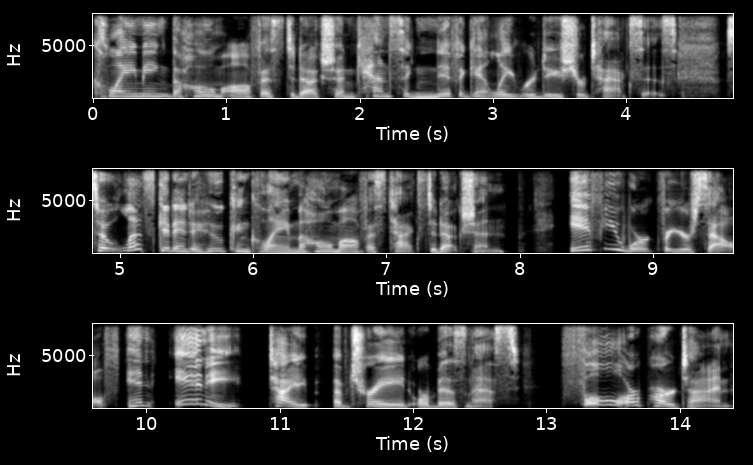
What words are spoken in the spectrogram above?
claiming the home office deduction can significantly reduce your taxes. So let's get into who can claim the home office tax deduction. If you work for yourself in any type of trade or business, full or part time,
